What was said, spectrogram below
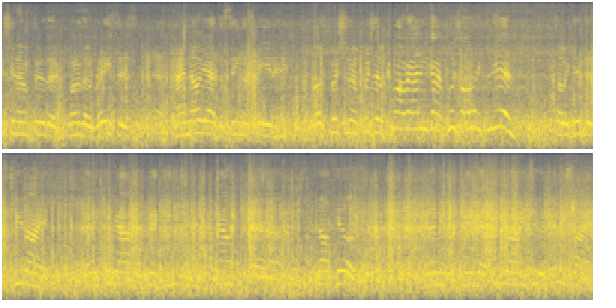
pushing him through the one of the races. Yeah. And I know he had the single speed, and he, I was pushing him, pushing him. Come on, Randy, we gotta push all the way to the end. So we did this tree line, and then we came out and make a U-turn. I found uh, South Hills, and then we made that tree line to the finish line.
